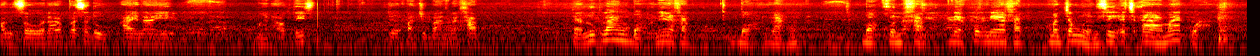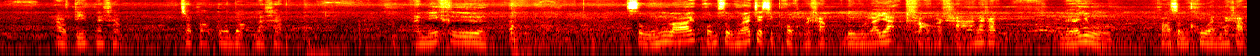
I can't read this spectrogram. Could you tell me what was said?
คอนโซลนะครับ วัสดุภายในเหมือนอัลติสตัวปัจจุบันนะครับ แต่รูปร่างเบาะเนี่ยครับเบาะหลังเบาะคนขับเนี่ยพวกเนี้ยครับ มันจะเหมือน CHR มากกว่า อัลติสนะครับ เฉพาะตัวเบาะนะครับ อันนี้คือสูงร้อยผมสูงร้อยเจ็ดสิบหกนะครับ ดูระยะเข่ากับขานะครับ เหลืออยู่พอสมควรนะครับ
